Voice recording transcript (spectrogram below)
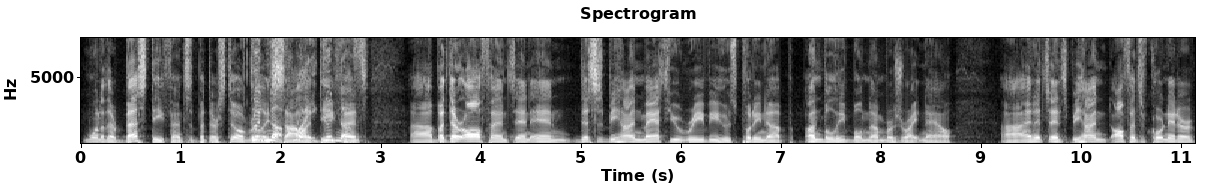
one of their best defenses, but they're still a really enough, solid right, defense. Uh, but their offense, and, and this is behind Matthew Rueve, who's putting up unbelievable numbers right now. Uh, and it's it's behind offensive coordinator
